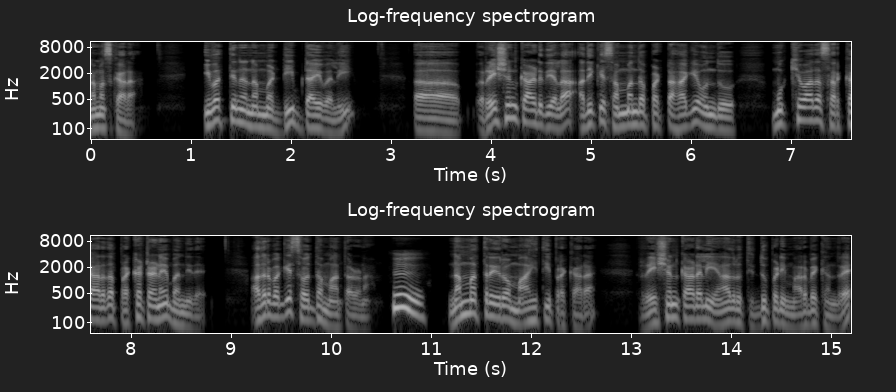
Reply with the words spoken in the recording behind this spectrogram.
ನಮಸ್ಕಾರ. ಇವತ್ತಿನ ನಮ್ಮ ಡೀಪ್ ಡೈವ್ ಅಲ್ಲಿ ರೇಷನ್ ಕಾರ್ಡ್ ಇದೆಯಲ್ಲ ಅದಕ್ಕೆ ಸಂಬಂಧಪಟ್ಟ ಹಾಗೆ ಒಂದು ಮುಖ್ಯವಾದ ಸರ್ಕಾರದ ಪ್ರಕಟಣೆ ಬಂದಿದೆ. ಅದರ ಬಗ್ಗೆ ಸ್ವಲ್ಪ ಮಾತಾಡೋಣ. ನಮ್ಮ ಹತ್ರ ಇರೋ ಮಾಹಿತಿ ಪ್ರಕಾರ ರೇಷನ್ ಕಾರ್ಡ್ ಅಲ್ಲಿ ಏನಾದರೂ ತಿದ್ದುಪಡಿ ಮಾಡಬೇಕಂದ್ರೆ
